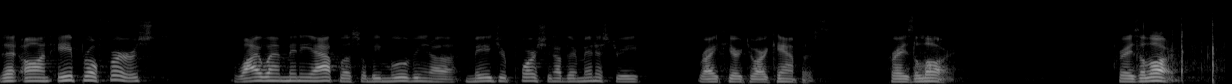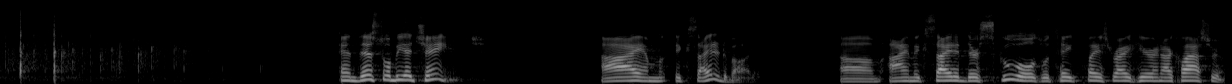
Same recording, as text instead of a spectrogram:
that on April 1st, YWAM Minneapolis will be moving a major portion of their ministry right here to our campus. Praise the Lord. Praise the Lord. And this will be a change. I am excited about it. Um, I'm excited their schools will take place right here in our classrooms.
